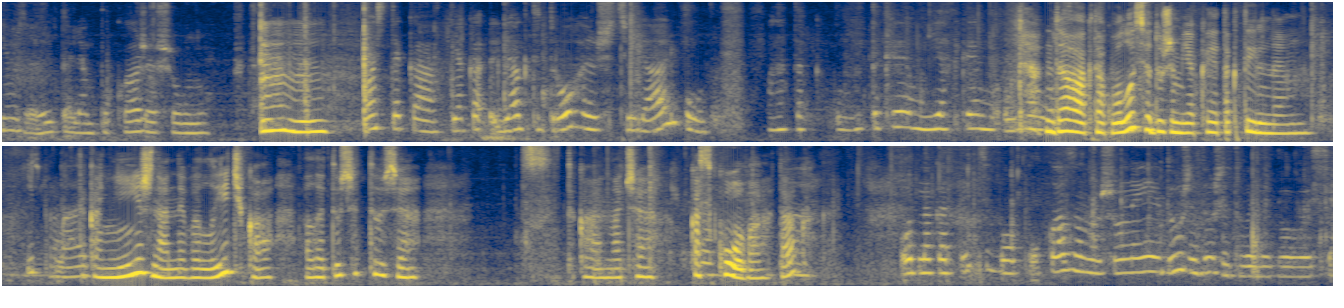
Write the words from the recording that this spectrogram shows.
Усім зрителям покаже, воно. Угу. Ось така. Яка, як ти трогаєш цю ляльку, вона так, таке м'яке. Так, так, волосся дуже м'яке, тактильне. І. Така ніжна, невеличка, але дуже-дуже така, наче казкова, так? От на картинці було показано, що в неї дуже-дуже твоє волосся.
